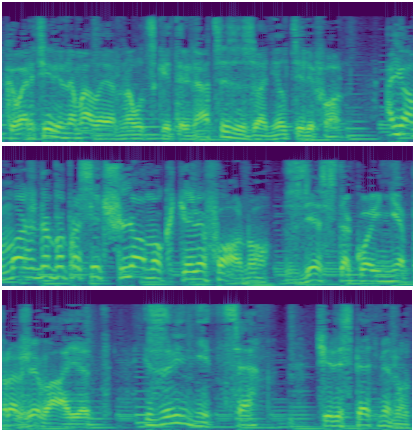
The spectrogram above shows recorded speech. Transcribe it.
В квартире на Малой Арнаутской 13 зазвонил телефон. Алло, можно попросить шлему к телефону? Здесь такой не проживает. Извините. Через пять минут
